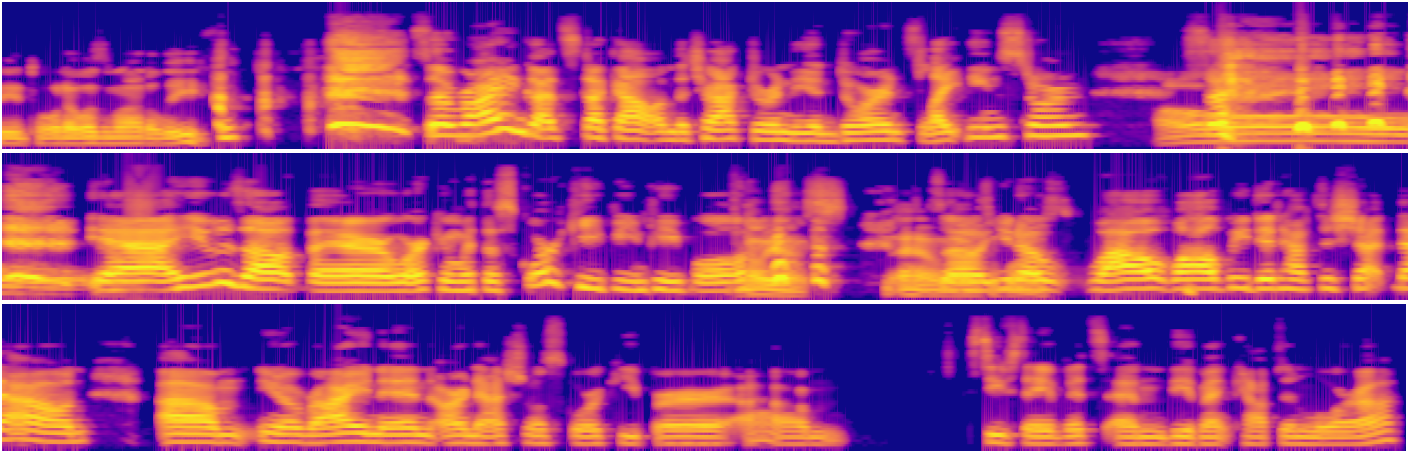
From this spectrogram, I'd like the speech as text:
being told I wasn't allowed to leave. so Ryan got stuck out on the track during the endurance lightning storm. Oh. So, yeah, he was out there working with the scorekeeping people. Oh yes. so you know, while while we did have to shut down, um, you know, Ryan and our national scorekeeper um, Steve Savitz and the event captain Laura,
